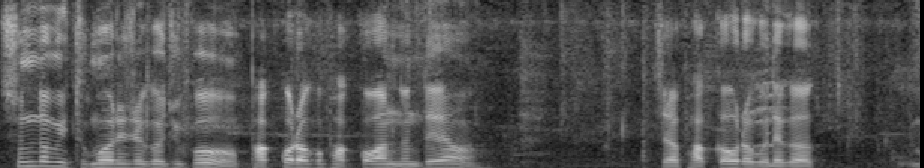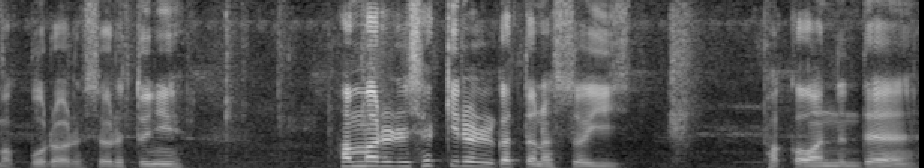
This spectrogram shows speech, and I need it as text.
순놈이 두 마리를 가지고 바꿔라고 바꿔왔는데요. 자 바꿔오라고 내가 막 뭐라 그랬어. 그랬더니 한 마리를 새끼를 갖다 놨어. 이 바꿔왔는데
